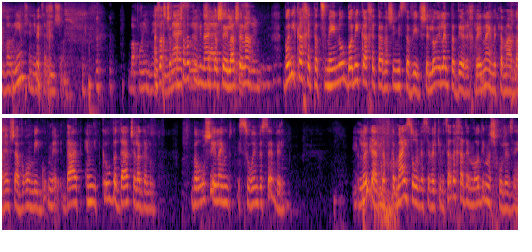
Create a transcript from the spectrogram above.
גברים שנמצאים שם? בחורים בני 18, 19, 20. עכשיו את מבינה את השאלה שלה? בוא ניקח את עצמנו, בוא ניקח את האנשים מסביב, שלא אין להם את הדרך ואין להם את המעברים שעברו מדעת, הם נתקעו בדעת של הגלות. ברור שיהיה להם איסורים וסבל. לא יודעת דווקא מה האיסורים וסבל, כי מצד אחד הם מאוד יימשכו לזה,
